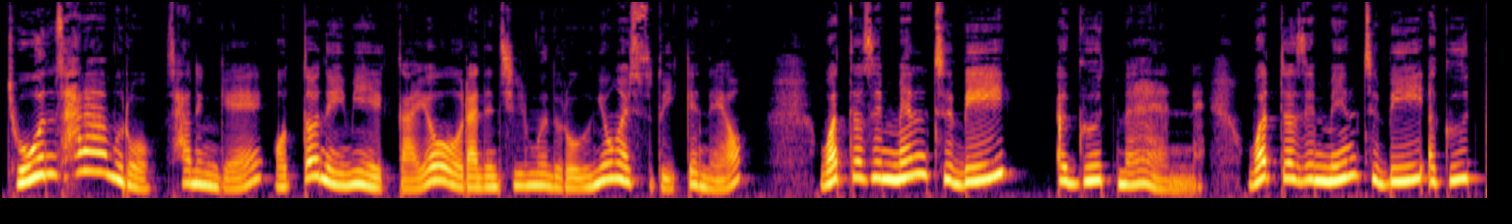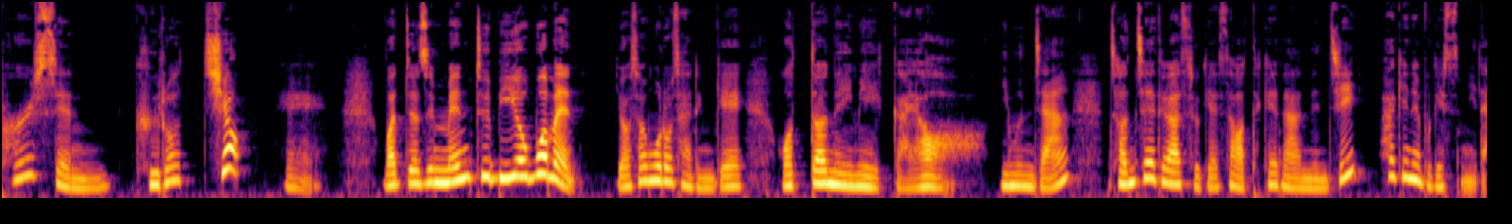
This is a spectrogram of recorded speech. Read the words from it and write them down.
좋은 사람으로 사는 게 어떤 의미일까요? 라는 질문으로 응용할 수도 있겠네요. What does it mean to be a good man? What does it mean to be a good person? 그렇죠? 예. What does it mean to be a woman? 여성으로 사는 게 어떤 의미일까요? 이 문장 전체 대화 속에서 어떻게 나왔는지 확인해 보겠습니다.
